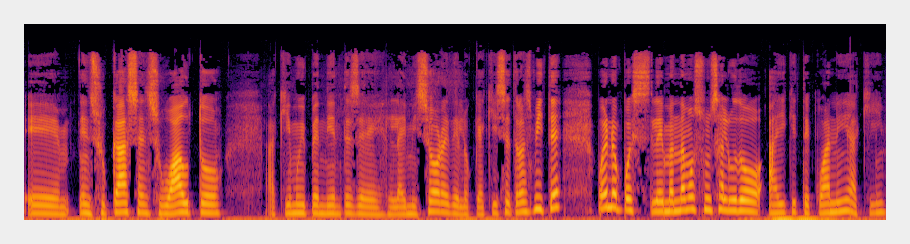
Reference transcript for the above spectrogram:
eh, en su casa, en su auto, aquí muy pendientes de la emisora y de lo que aquí se transmite. Bueno, pues le mandamos un saludo a Ike Tecuani aquí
